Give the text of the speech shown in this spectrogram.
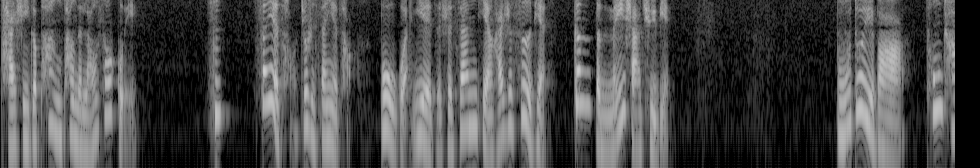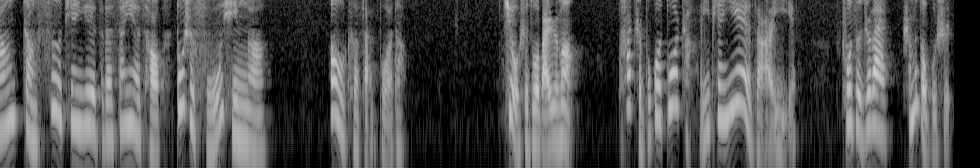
他是一个胖胖的牢骚鬼。哼，三叶草就是三叶草，不管叶子是三片还是四片，根本没啥区别。不对吧？通常长四片叶子的三叶草都是福星啊！奥克反驳道：“就是做白日梦，它只不过多长了一片叶子而已，除此之外什么都不是。”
